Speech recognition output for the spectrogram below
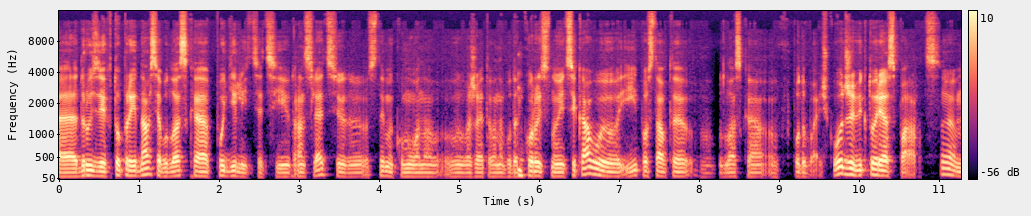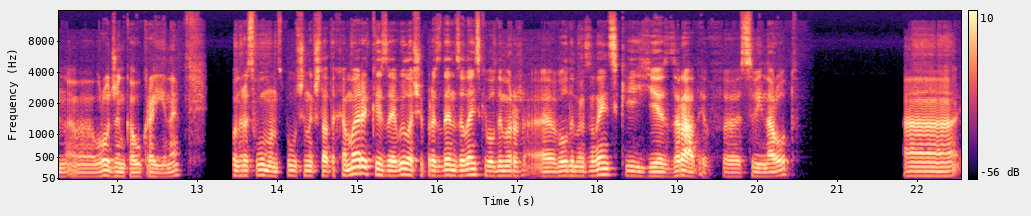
Е, Друзі, хто приєднався, будь ласка, поділіться цією трансляцією з тими, кому вона ви вважаєте, вона буде корисною і цікавою, і поставте, будь ласка, вподобайку. Отже, Вікторія Спарц, е, уродженка України, конгресвумен Сполучених Штатах Америки, заявила, що президент Зеленський Володимир е, Володимир Зеленський зрадив свій народ. Е,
